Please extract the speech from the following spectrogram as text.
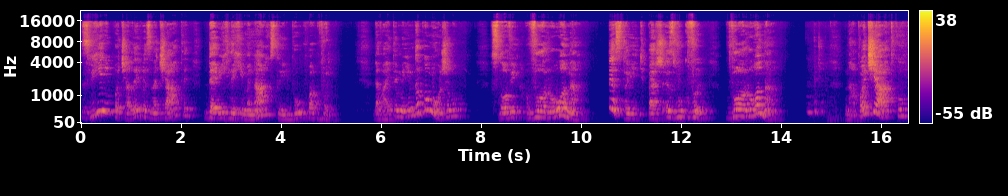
Звірі почали визначати, де в їхніх іменах стоїть буква В. Давайте ми їм допоможемо. В слові ворона. Де стоїть перший звук В? Ворона. На початку.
